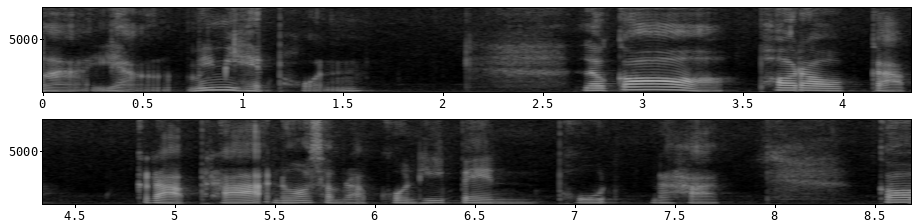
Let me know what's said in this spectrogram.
มาอย่างไม่มีเหตุผล แล้วก็พอเรากลับกราบพระเนาะสำหรับคนที่เป็นพุทธนะคะ ก็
